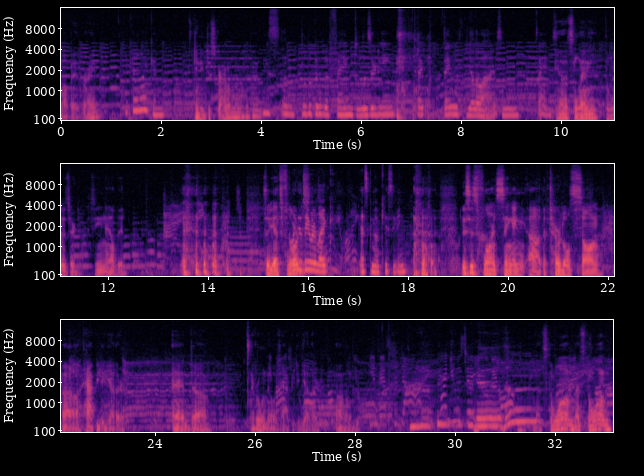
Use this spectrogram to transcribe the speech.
Muppet, right? I kind of like him. Can you describe him a little bit? He's a little bit of a fanged lizardy type thing with yellow eyes and fangs. Yeah, that's Lenny the Lizard. You nailed it. so yeah, it's Florence. if they were like Eskimo kissing. This is Florence singing uh, the Turtles song, uh, "Happy Together," and uh, everyone knows "Happy Together." Um, Happy together. That's the one. That's the one.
